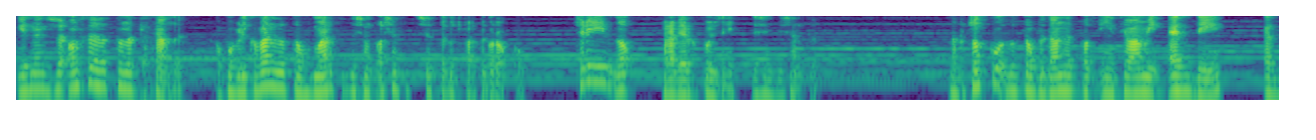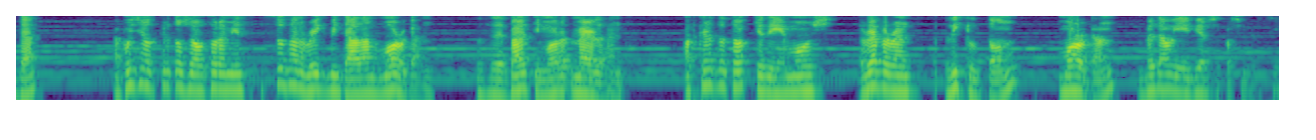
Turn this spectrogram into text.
Jednakże on wtedy został napisany. Opublikowany został w marcu 1834 roku. Czyli, no, prawie rok później, 10 miesięcy. Na początku został wydany pod inicjałami SD, SD, a później odkryto, że autorem jest Susan Rigby Dallam Morgan z Baltimore, Maryland. Odkryto to, kiedy jej mąż Reverend Littleton Morgan wydał jej wiersze po śmierci.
